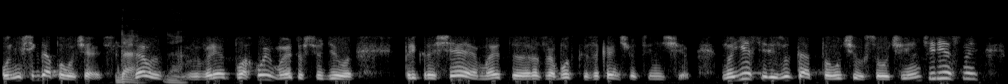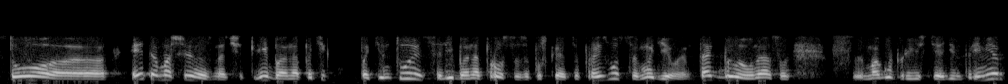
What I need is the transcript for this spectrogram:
он не всегда получается. Да, Когда да. вариант плохой, мы это все дело прекращаем, эта разработка заканчивается ничем. Но если результат получился очень интересный, то э, эта машина, значит, либо она патентуется, либо она просто запускается в производство, мы делаем. Так было у нас, вот, могу привести один пример,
